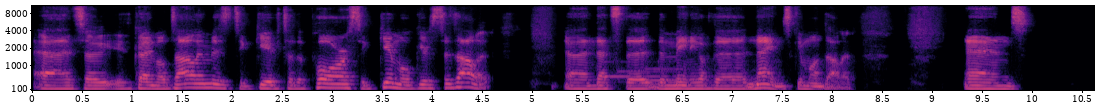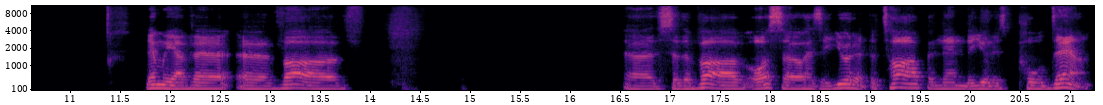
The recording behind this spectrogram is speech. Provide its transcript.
And so Gimel Dalim is to give to the poor, so Gimel gives to Dalit. And that's the, the meaning of the names, Gimel Dalit. And then we have a, a Vav. Uh, so the Vav also has a Yud at the top, and then the Yud is pulled down.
